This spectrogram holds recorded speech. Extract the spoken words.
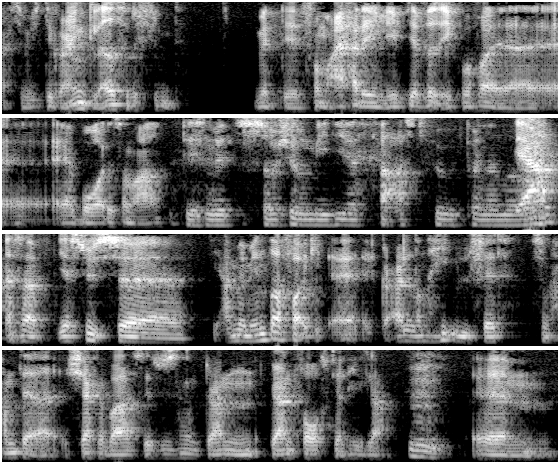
Altså hvis det gør en glad, så er det fint. Men det, for mig har det egentlig ikke... Jeg ved ikke, hvorfor jeg, jeg bruger det så meget. Det er sådan lidt social media fast food på en eller anden måde. Ja, altså, jeg synes, øh, ja, med mindre folk øh, gør noget helt vildt fedt, som ham der, Shaka Bars, jeg synes, han gør en, gør en forskel helt klart. Mm. Øhm,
